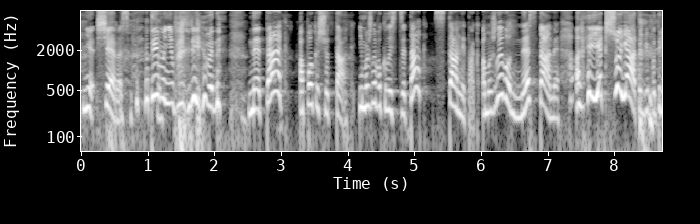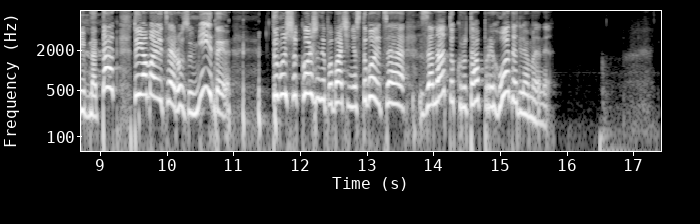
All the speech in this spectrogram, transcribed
Ні, ще раз. Ти мені потрібен не так, а поки що так. І можливо, колись це так стане так, а можливо, не стане. Але якщо я тобі потрібна так, то я маю це розуміти. Тому що кожне побачення з тобою це занадто крута пригода для мене.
